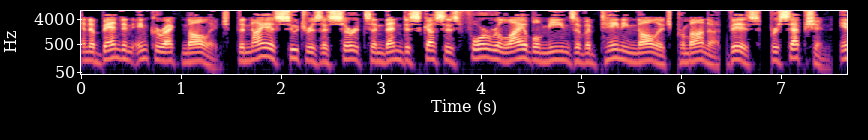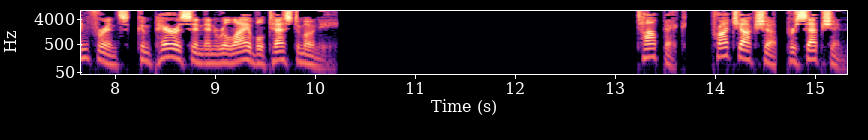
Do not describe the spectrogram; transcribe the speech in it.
and abandon incorrect knowledge. The Nyaya Sutras asserts and then discusses four reliable means of obtaining knowledge pramana, viz., perception, inference, comparison and reliable testimony. Pratyaksha, perception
